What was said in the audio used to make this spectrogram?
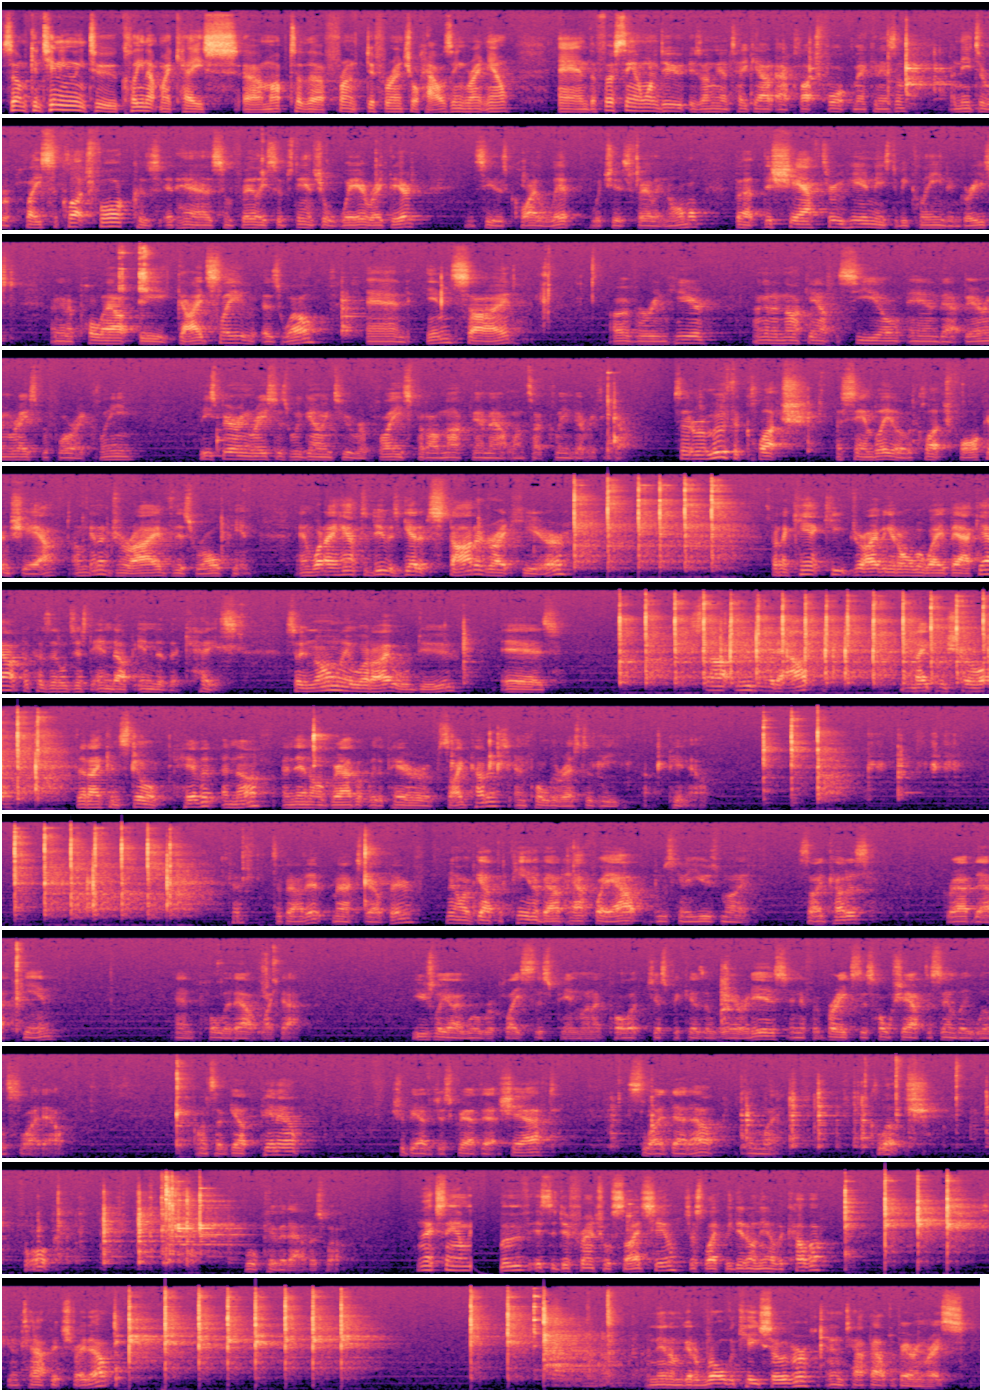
So I'm continuing to clean up my case. I'm up to the front differential housing right now. And the first thing I want to do is I'm going to take out our clutch fork mechanism. I need to replace the clutch fork because it has some fairly substantial wear right there. You can see there's quite a lip, which is fairly normal. But this shaft through here needs to be cleaned and greased. I'm going to pull out the guide sleeve as well. And inside, over in here, I'm going to knock out the seal and that bearing race before I clean. These bearing races we're going to replace, but I'll knock them out once I've cleaned everything up. So to remove the clutch assembly or the clutch fork and shaft, I'm going to drive this roll pin. And what I have to do is get it started right here, but I can't keep driving it all the way back out because it'll just end up into the case. So normally what I will do is start moving it out making sure that I can still pivot enough and then I'll grab it with a pair of side cutters and pull the rest of the uh, pin out. Okay, that's about it, maxed out there. Now I've got the pin about halfway out. I'm just going to use my side cutters, grab that pin and pull it out like that. Usually I will replace this pin when I pull it just because of where it is and if it breaks this whole shaft assembly will slide out. Once I've got the pin out, should be able to just grab that shaft, slide that out and my clutch fork will pivot out as well. The next thing I'm going to move is the differential side seal just like we did on the other cover. Just going to tap it straight out. And then I'm going to roll the case over and tap out the bearing race.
